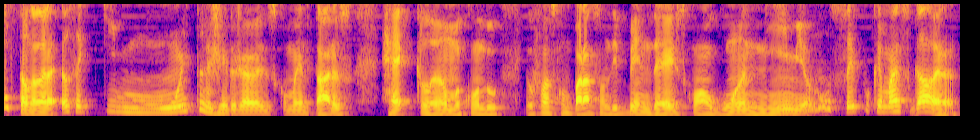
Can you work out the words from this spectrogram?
Então, galera, eu sei que muita gente, já vi nos comentários, reclama quando eu faço comparação de Ben 10 com algum anime. Eu não sei porque, mas, galera,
